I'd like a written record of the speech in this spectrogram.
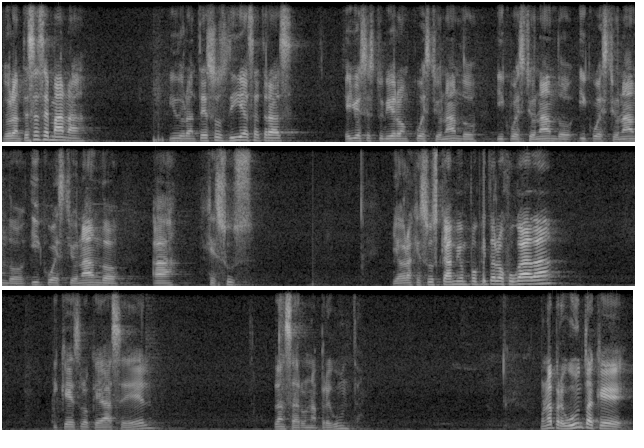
Durante esa semana y durante esos días atrás, ellos estuvieron cuestionando y cuestionando y cuestionando y cuestionando a Jesús. Y ahora Jesús cambia un poquito la jugada. ¿Y qué es lo que hace él? Lanzar una pregunta. Una pregunta que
